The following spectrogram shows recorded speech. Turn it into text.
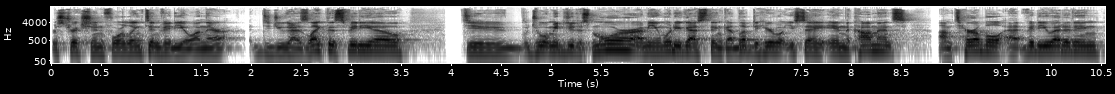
restriction for LinkedIn video on there. Did you guys like this video? Do, do you want me to do this more? I mean, what do you guys think? I'd love to hear what you say in the comments. I'm terrible at video editing.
